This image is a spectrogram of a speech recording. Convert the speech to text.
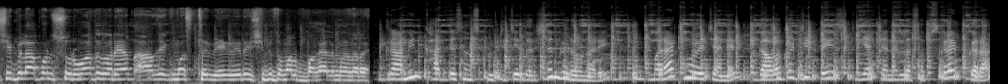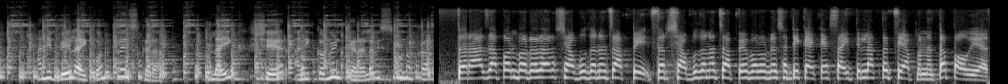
रेसिपीला आपण सुरुवात करूयात. आज एक मस्त वेगळी रेसिपी तुम्हाला बघायला मिळणार आहे. ग्रामीण खाद्य संस्कृतीचे दर्शन घडवणारे मराठमोळे चॅनेल गावाकडची टेस्ट या चॅनलला सबस्क्राईब करा आणि बेल आयकॉन प्रेस करा. लाईक शेअर आणि कमेंट करायला विसरू नका. तर आज आपण बनवणार शाबुदाना चापे. तर शाबुदाना चापे बनवण्यासाठी काय काय साहित्य लागतात ते आपण आता पाहूयात.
